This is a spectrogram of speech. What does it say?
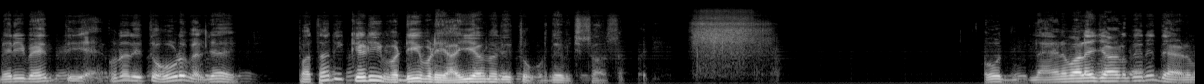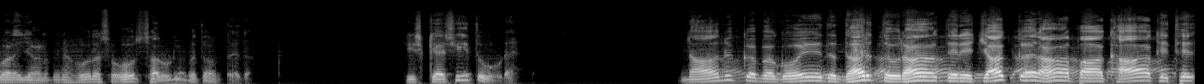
ਮੇਰੀ ਬੇਨਤੀ ਹੈ, ਉਹਨਾਂ ਦੀ ਧੂੜ ਮਿਲ ਜਾਏ। ਪਤਾ ਨਹੀਂ ਕਿਹੜੀ ਵੱਡੀ ਵਡਿਆਈ ਹੈ ਉਹਨਾਂ ਦੀ ਧੂੜ ਦੇ ਵਿੱਚ ਸਾਧ ਸੰਗਤ ਜੀ। ਉਹ ਲੈਣ ਵਾਲੇ ਜਾਣਦੇ ਨੇ, ਦੇਣ ਵਾਲੇ ਜਾਣਦੇ ਨੇ, ਹੋਰ ਅਸ- ਹੋਰ ਸਾਨੂੰ ਨਹੀਂ ਪਤਾ ਹੁੰਦਾ ਇਹਦਾ। ਕਿਸ ਕੈਸੀ ਧੂੜ ਹੈ? ਨਾਨਕ ਬਗੋਏਦ ਦਰ ਤੁਰਾ ਤੇਰੇ ਚਾਕਰ ਹਾਂ ਪਾ ਖਾਕ ਇੱਥੇ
